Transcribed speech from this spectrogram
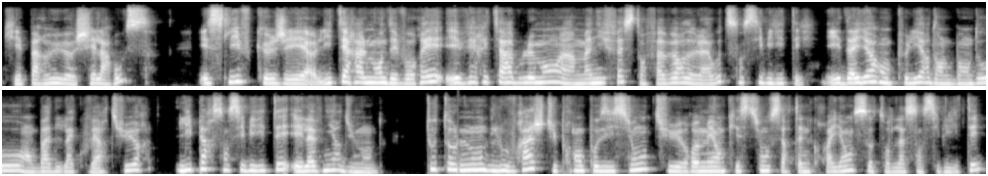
qui est paru euh, chez Larousse. Et ce livre que j'ai euh, littéralement dévoré est véritablement un manifeste en faveur de la haute sensibilité. Et d'ailleurs, on peut lire dans le bandeau, en bas de la couverture, L'hypersensibilité est l'avenir du monde tout au long de l'ouvrage, tu prends position, tu remets en question certaines croyances autour de la sensibilité.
